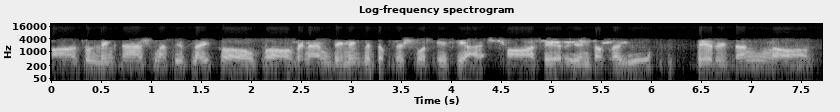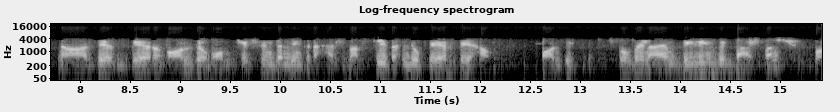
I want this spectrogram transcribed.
Uh, so link the hash map is like uh, uh, when I am dealing with the Freshworks API, uh, there internally they return uh, uh, their their all the objects in the linked hash map key value pair they have all these. So when I am dealing with that one for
